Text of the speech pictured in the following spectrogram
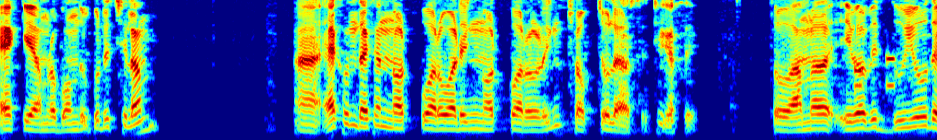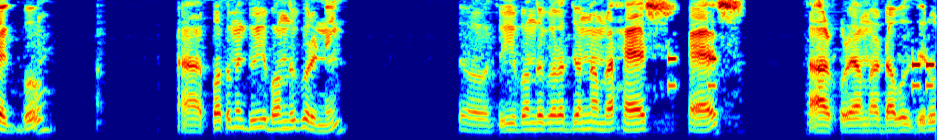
একে আমরা বন্ধ করেছিলাম। এখন দেখেন নট ফরওয়ার্ডিং নট ফরওয়ার্ডিং সব চলে আসছে, ঠিক আছে? তো আমরা এভাবে দুইও দেখব। প্রথমে দুই বন্ধ করে নিই। তো দুই বন্ধ করার জন্য আমরা হ্যাশ হ্যাশ তারপরে আমরা ডবল জিরো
